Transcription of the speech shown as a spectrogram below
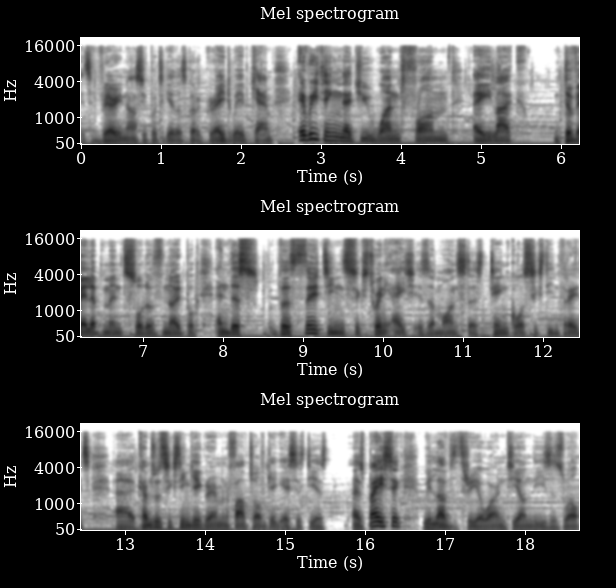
It's very nicely put together. It's got a great webcam. Everything that you want from a like development sort of notebook and this the 13620h is a monster 10 core 16 threads uh, comes with 16 gig ram and a 512 gig ssd as, as basic we love the three-year warranty on these as well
